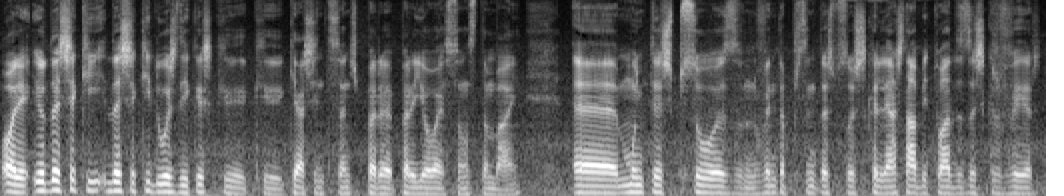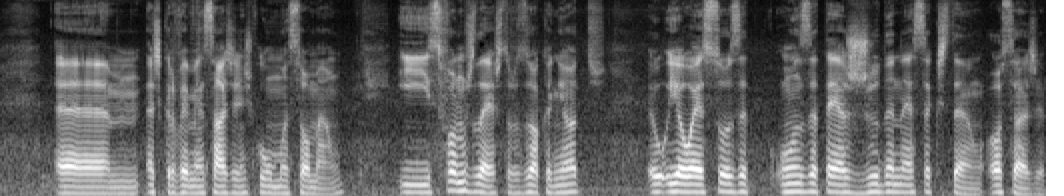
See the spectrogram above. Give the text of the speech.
Olha, eu deixo aqui, deixo aqui duas dicas que, que, que acho interessantes para, para iOS 11 também. Uh, muitas pessoas, 90% das pessoas se calhar estão habituadas a escrever, uh, a escrever mensagens com uma só mão e se formos destros ou canhotos, o iOS 11 até ajuda nessa questão. Ou seja,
